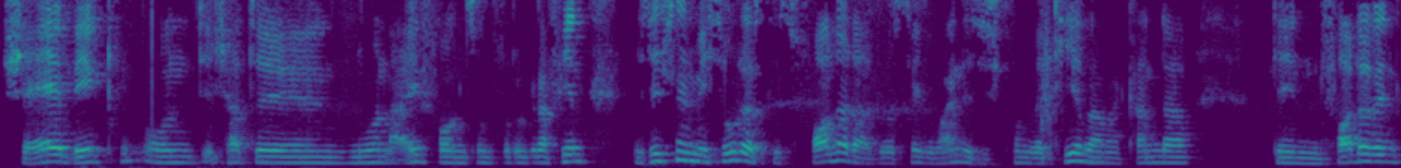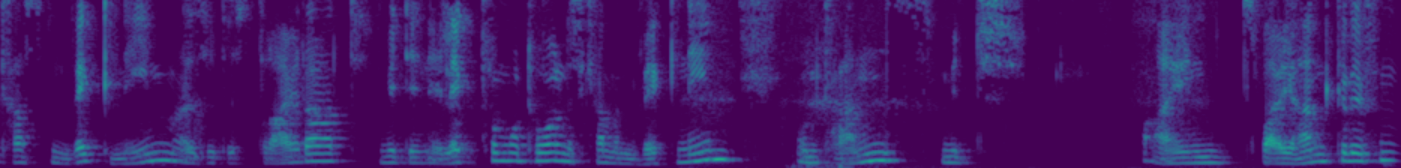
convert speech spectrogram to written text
schäbig und ich hatte nur ein iPhone zum Fotografieren. Es ist nämlich so, dass das Vorderrad, du hast ja gemeint, das ist konvertierbar, man kann da den vorderen Kasten wegnehmen, also das Dreirad mit den Elektromotoren, das kann man wegnehmen und kann es mit ein, zwei Handgriffen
